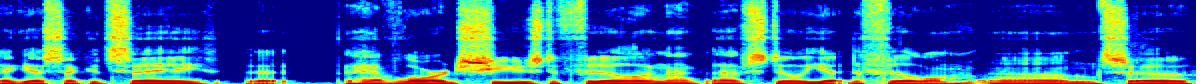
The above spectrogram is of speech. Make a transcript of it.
I guess I could say have large shoes to fill, and I've, I've still yet to fill them. Um, so.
